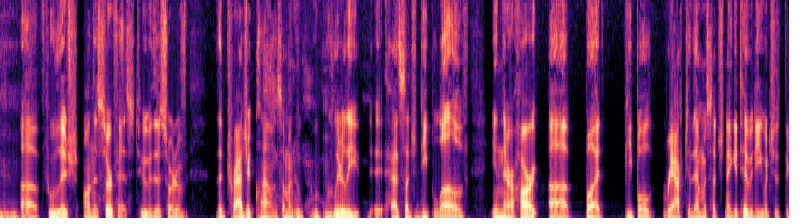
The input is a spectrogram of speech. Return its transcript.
Mm-hmm. uh, foolish on the surface to the sort of the tragic clown someone who, who Mhm. clearly eh, has such deep love in their heart uh, but people react to them with such negativity which is the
